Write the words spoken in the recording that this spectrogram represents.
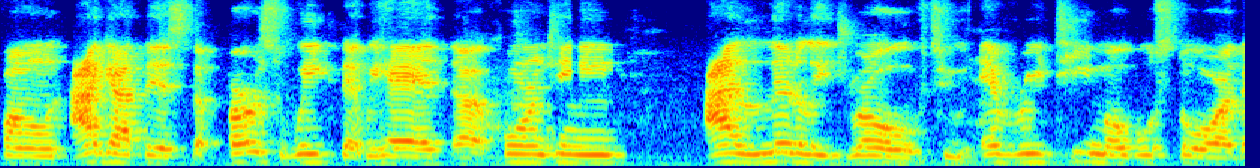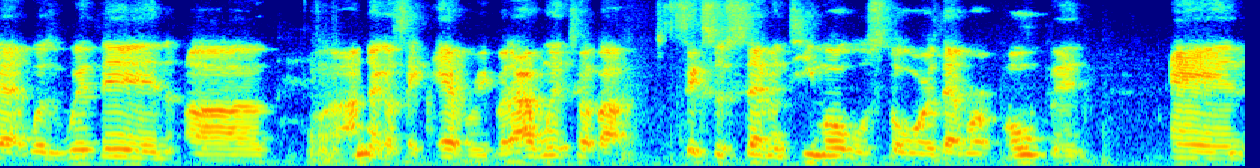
phone, I got this the first week that we had uh, quarantine. I literally drove to every T-Mobile store that was within. Uh, well, I'm not gonna say every, but I went to about six or seven T-Mobile stores that were open, and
